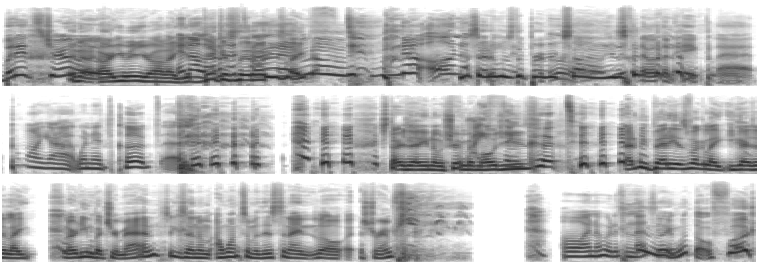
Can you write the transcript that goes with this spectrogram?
but it's true. In that argument, you're all like, And your dick is little. He's like, no. no, oh no. You said it was the perfect Oh, You size. said it was an eggplant. Come on, yeah. When it's cooked, Starts adding them shrimp and emojis. cooked. That'd be petty as fuck. Like you guys are like flirting, but you're mad. So you send them, I want some of this tonight, little shrimp. Oh, I know who to send that It's to. like, what the fuck?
